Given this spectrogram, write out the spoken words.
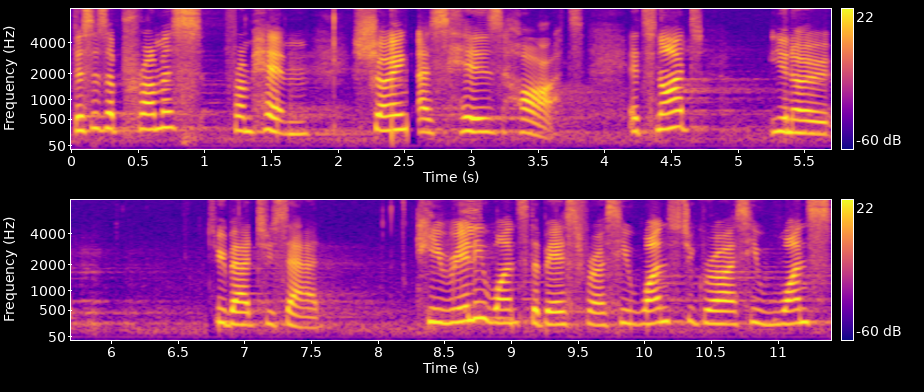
This is a promise from Him showing us His heart. It's not, you know, too bad, too sad. He really wants the best for us. He wants to grow us. He wants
